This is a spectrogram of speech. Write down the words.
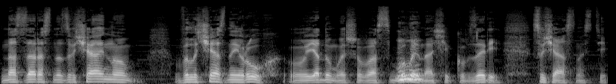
в нас зараз надзвичайно величезний рух. Я думаю, що у вас були mm-hmm. наші ковзарі сучасності.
